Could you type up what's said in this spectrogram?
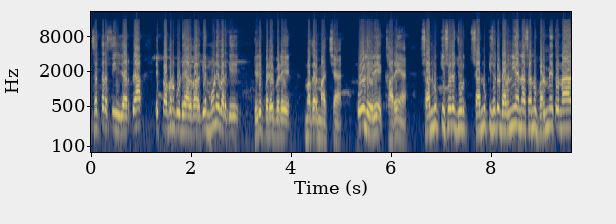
70 80 ਹਜ਼ਾਰ ਰੁਪਇਆ ਇਹ ਪਵਨ ਗੁਡਿਆਲ ਵਰਗੇ, ਮੋਹਣੇ ਵਰਗੇ ਜਿਹੜੇ ਬੜੇ ਬੜੇ ਮਗਰਮੱਛ ਆ ਉਹ ਲੈ ਰਹੇ, ਖਾ ਰਹੇ ਆ। ਸਾਨੂੰ ਕਿਸੇ ਤੋਂ ਜ਼ਰੂਰਤ ਸਾਨੂੰ ਕਿਸੇ ਤੋਂ ਡਰ ਨਹੀਂ ਹੈ, ਨਾ ਸਾਨੂੰ ਬਰਮੇ ਤੋਂ, ਨਾ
